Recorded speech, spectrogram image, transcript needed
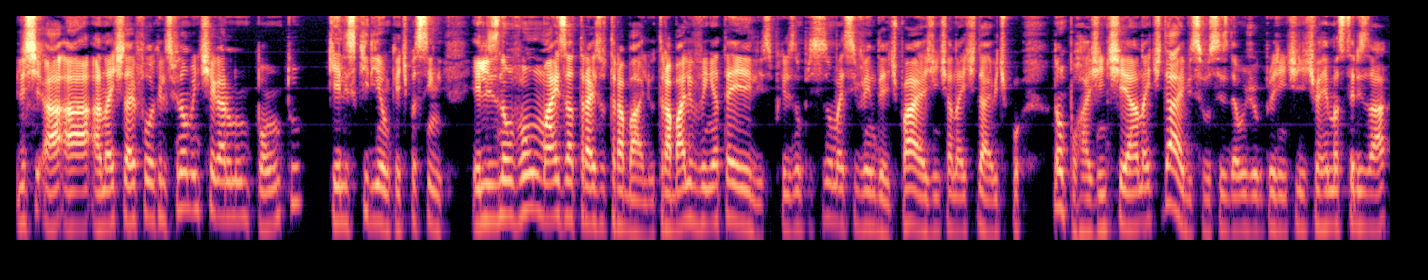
Eles, a, a, a Night Dive falou que eles finalmente chegaram num ponto que eles queriam, que é tipo assim, eles não vão mais atrás do trabalho, o trabalho vem até eles, porque eles não precisam mais se vender, tipo, ah, a gente é a Night Dive, tipo, não, porra, a gente é a Night Dive, se vocês der um jogo pra gente, a gente vai remasterizar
